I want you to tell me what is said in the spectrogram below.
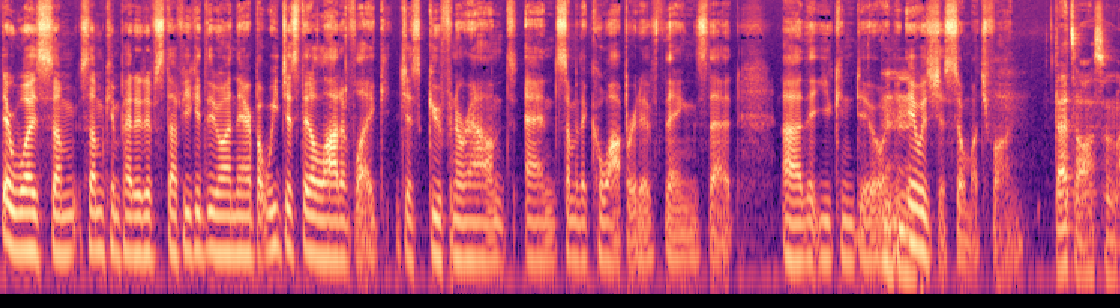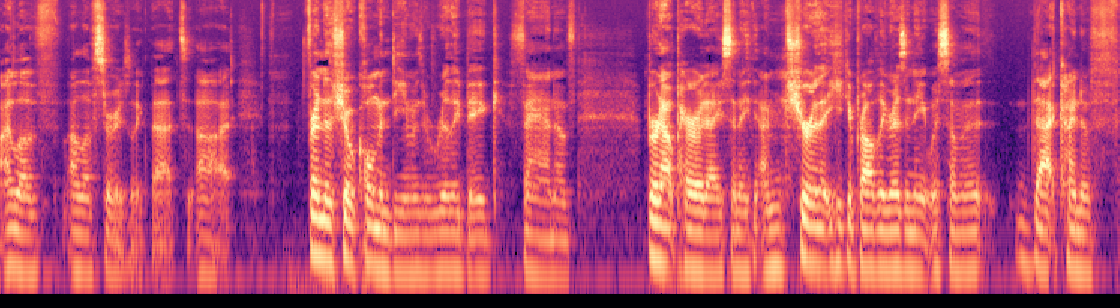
there was some some competitive stuff you could do on there, but we just did a lot of like just goofing around and some of the cooperative things that uh, that you can do, and Mhm. it was just so much fun. That's awesome. I love I love stories like that. Uh, friend of the show Coleman Dean was a really big fan of Burnout Paradise, and I, I'm sure that he could probably resonate with some of that kind of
